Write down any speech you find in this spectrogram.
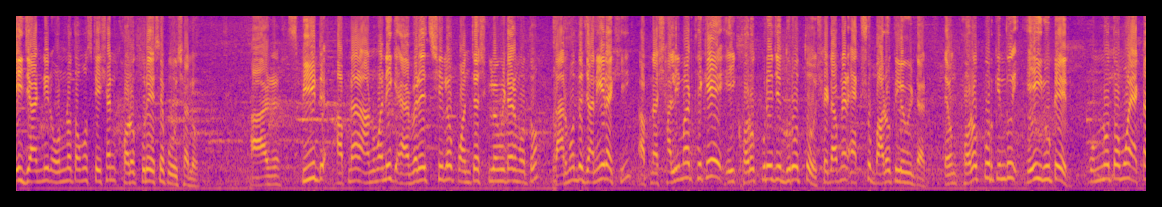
এই জার্নির অন্যতম স্টেশন খড়গপুরে এসে পৌঁছালো। আর স্পিড আপনার আনুমানিক অ্যাভারেজ ছিল পঞ্চাশ কিলোমিটার মতো। তার মধ্যে জানিয়ে রাখি, আপনার শালিমার থেকে এই খড়গপুরে যে দূরত্ব, সেটা আপনার একশো বারো কিলোমিটার। এবং খড়গপুর কিন্তু এই রুটের অন্যতম একটা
